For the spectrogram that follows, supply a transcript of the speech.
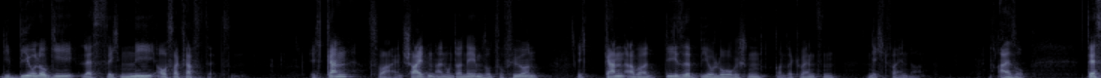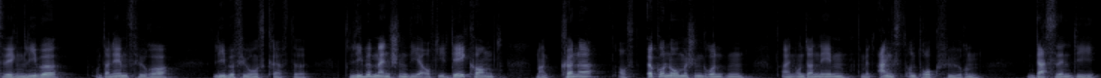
die Biologie lässt sich nie außer Kraft setzen. Ich kann zwar entscheiden, ein Unternehmen so zu führen, ich kann aber diese biologischen Konsequenzen nicht verhindern. Also, deswegen, liebe Unternehmensführer, liebe Führungskräfte, liebe Menschen, die ihr auf die Idee kommt, man könne aus ökonomischen Gründen ein Unternehmen mit Angst und Druck führen, das sind die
